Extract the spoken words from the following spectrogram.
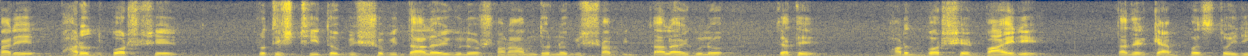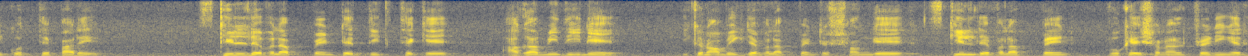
পারে, ভারতবর্ষের প্রতিষ্ঠিত বিশ্ববিদ্যালয়গুলো, স্বনামধন্য বিশ্ববিদ্যালয়গুলো যাতে ভারতবর্ষের বাইরে তাদের ক্যাম্পাস তৈরি করতে পারে। স্কিল ডেভেলপমেন্টের দিক থেকে আগামী দিনে ইকোনমিক ডেভেলপমেন্টের সঙ্গে স্কিল ডেভেলপমেন্ট ভোকেশনাল ট্রেনিংয়ের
